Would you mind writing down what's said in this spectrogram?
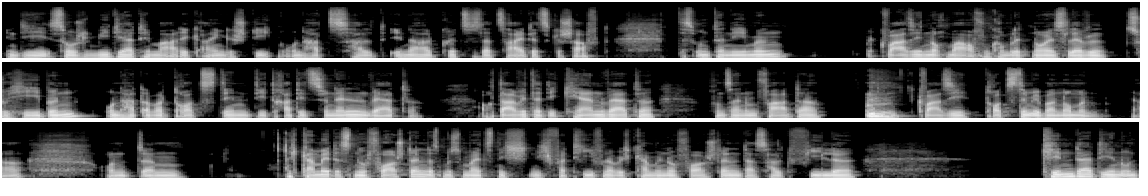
in die Social Media Thematik eingestiegen und hat es halt innerhalb kürzester Zeit jetzt geschafft, das Unternehmen quasi nochmal auf ein komplett neues Level zu heben und hat aber trotzdem die traditionellen Werte, auch da wieder die Kernwerte von seinem Vater quasi trotzdem übernommen. Ja, und ähm, ich kann mir das nur vorstellen, das müssen wir jetzt nicht, nicht vertiefen, aber ich kann mir nur vorstellen, dass halt viele Kinder, die ein,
